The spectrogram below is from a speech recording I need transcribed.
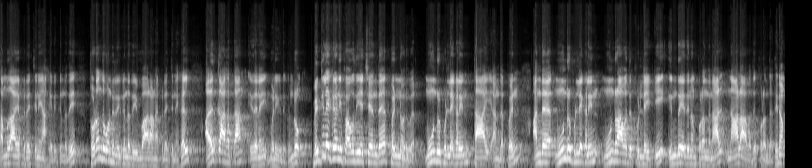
சமுதாய பிரச்சனையாக இருக்கின்றது. தொடர்ந்து கொண்டிருக்கின்றது இவ்வாறான பிரச்சனைகள். அதற்காகத்தான் இதனை வெளியிடுகின்றோம். வெற்றிலைக்கேணி பகுதியைச் சேர்ந்த பெண் ஒருவர் மூன்று பிள்ளைகளின் தாய் அந்த பெண் அந்த மூன்று பிள்ளைகளின் மூன்றாவது பிள்ளைக்கு இன்றைய தினம் பிறந்த நாள் நாலாவது பிறந்த தினம்.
